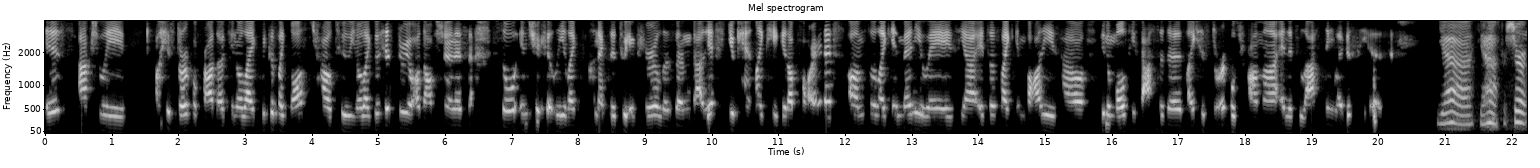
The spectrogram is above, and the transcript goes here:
is actually a historical product, you know, like because like Lost Child too, you know, like the history of adoption is so intricately like connected to imperialism that you can't like take it apart. Um, so like in many ways, yeah, it just like embodies how you know multifaceted like historical trauma and its lasting legacy is. Yeah, yeah, for sure.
